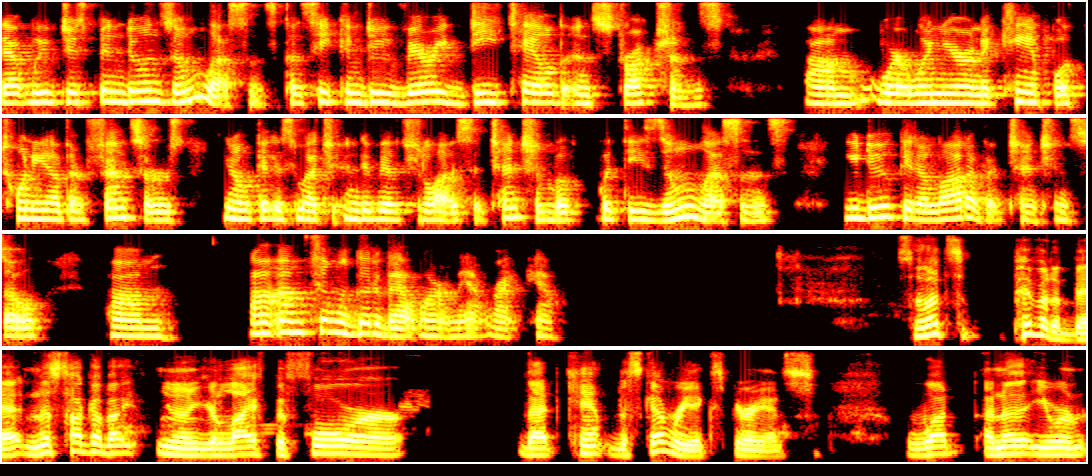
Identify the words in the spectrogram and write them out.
that we've just been doing Zoom lessons because he can do very detailed instructions. Um, where when you're in a camp with 20 other fencers, you don't get as much individualized attention. But with these Zoom lessons, you do get a lot of attention. So um, I- I'm feeling good about where I'm at right now. So let's pivot a bit and let's talk about you know your life before that camp discovery experience what i know that you were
